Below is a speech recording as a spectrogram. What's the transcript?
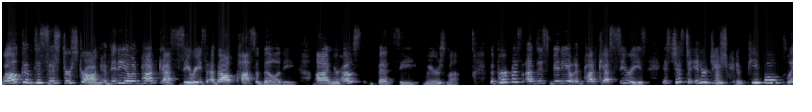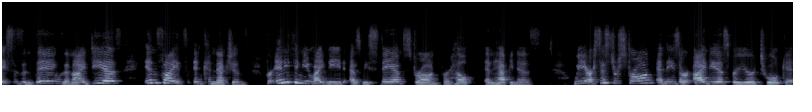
Welcome to Sister Strong, a video and podcast series about possibility. I'm your host, Betsy Wiersma. The purpose of this video and podcast series is just to introduce you to people, places, and things, and ideas, insights, and connections for anything you might need as we stand strong for health and happiness. We are Sister Strong, and these are ideas for your toolkit.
